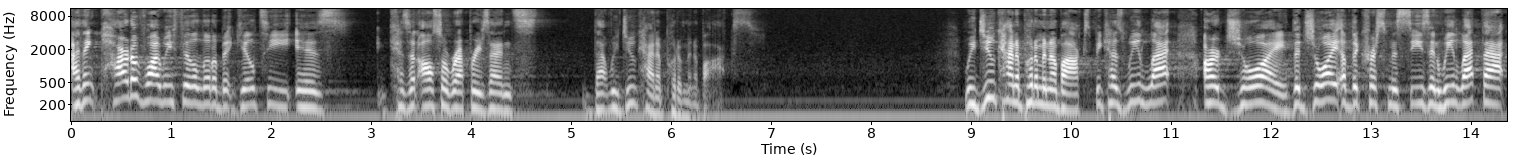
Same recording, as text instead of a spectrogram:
I think part of why we feel a little bit guilty is because it also represents that we do kind of put him in a box we do kind of put them in a box because we let our joy, the joy of the Christmas season, we let that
